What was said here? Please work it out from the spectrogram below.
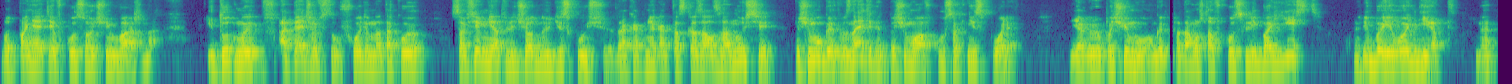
Вот понятие вкуса очень важно. И тут мы, опять же, входим на такую совсем не отвлеченную дискуссию. Да? Как мне как-то сказал Зануси, почему, говорит, вы знаете, говорит, почему о вкусах не спорят? Я говорю, почему? Он говорит, потому что вкус либо есть, либо его нет. Да?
